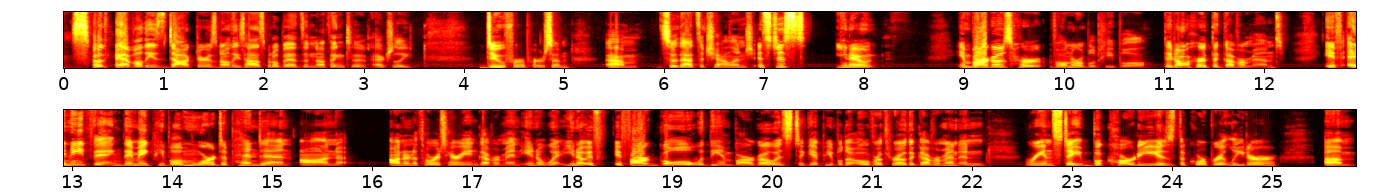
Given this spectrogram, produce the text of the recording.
so they have all these doctors and all these hospital beds and nothing to actually do for a person. Um, so that's a challenge. It's just, you know, embargoes hurt vulnerable people. They don't hurt the government. If anything, they make people more dependent on on an authoritarian government in a way. You know, if if our goal with the embargo is to get people to overthrow the government and reinstate Bacardi as the corporate leader, um,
